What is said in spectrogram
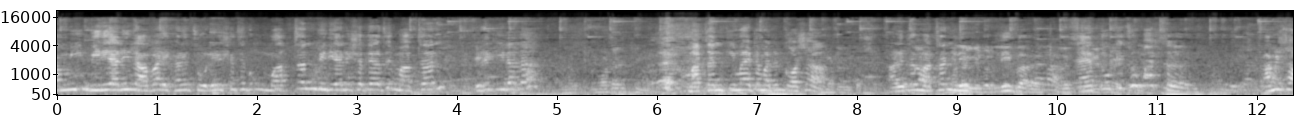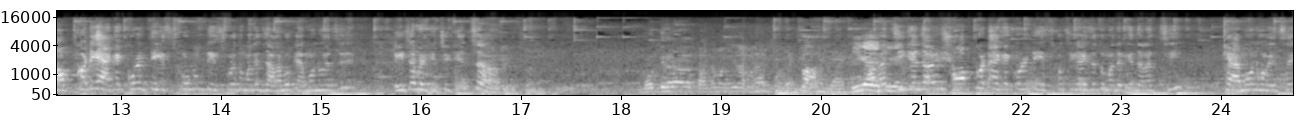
আমি বিরিয়ানি লাভার এখানে চলে এসেছে এবং মাটন বিরিয়ানির সাথে আছে মাটন এটা কি দাদা? মাটন কিমা। এটা মাটন কষা? আর এটা মাটন লিভার এত কিছু মাটন? আমি সব কটাই এক এক করে টেস্ট করব টেস্ট করে তোমাদের জানাব কেমন হয়েছে। চিকেন চাপ আছে। চিকেন চাপ আমি সব কটা এক এক করে টেস্ট করছি গাইছে তোমাদেরকে জানাচ্ছি কেমন হয়েছে।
